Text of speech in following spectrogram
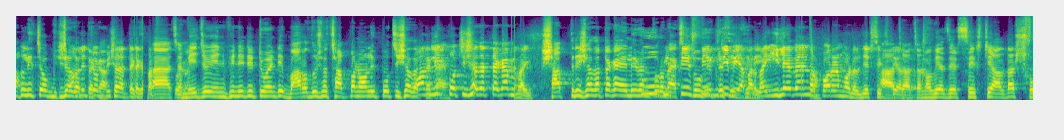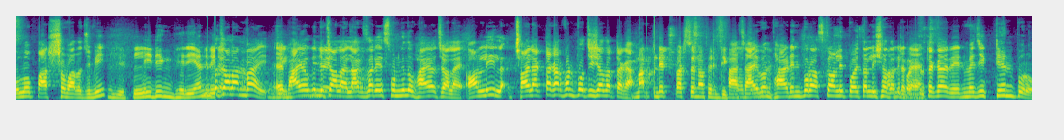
অনলি চব্বিশ হাজার অনলি টাকা। 24000 টাকা। আচ্ছা বারো অনলি অনলি টাকা 25000 টাকা ভাই। সাত্রিশ হাজার টাকা ইলেভেন প্রো ম্যাক্স 256 জিবি আবার ভাই 11 পরের মডেল Z60 আচ্ছা আচ্ছা নোভিয়া জেড সিক্সটি আলট্রা ষোলো পাঁচশো বারো জিবি লিডিং ভেরিয়েন্ট চালান ভাই ভাইও কিন্তু চালায় লাক্সারি ফোন কিন্তু ভাইও চালায়। অনলি ছয় লাখ টাকার ফোন পঁচিশ হাজার টাকা। মার্কেট 100% অথেন্টিক আচ্ছা আইফোন থার্টিন প্রো আজকে অনলি পঁয়তাল্লিশ হাজার Only টাকা। 45 টাকা red magic ten pro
